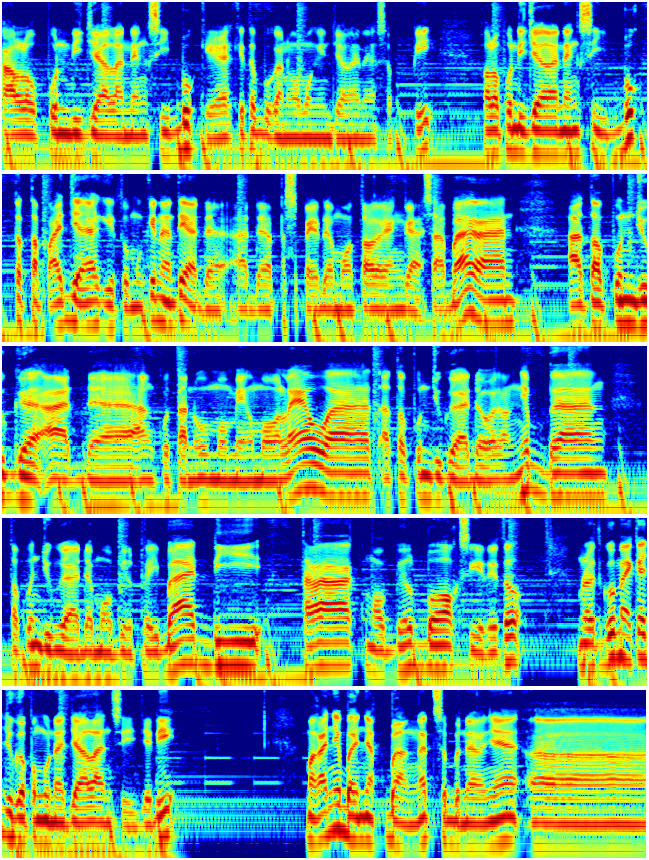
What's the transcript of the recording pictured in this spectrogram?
kalaupun di jalan yang sibuk ya, kita bukan ngomongin jalan yang sepi. Kalaupun di jalan yang sibuk tetap aja gitu. Mungkin nanti ada ada pesepeda motor yang nggak sabaran, ataupun juga ada angkutan umum yang mau lewat, ataupun juga ada orang nyebrang, ataupun juga ada mobil pribadi, truk, mobil box gitu. Itu menurut gue mereka juga pengguna jalan sih. Jadi makanya banyak banget sebenarnya. Uh,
